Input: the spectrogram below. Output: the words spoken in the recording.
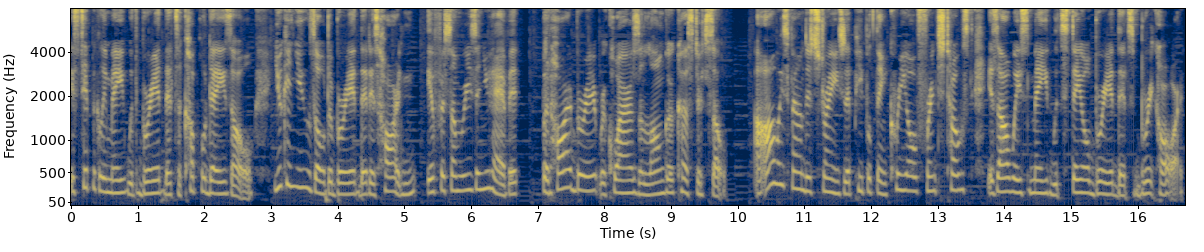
is typically made with bread that's a couple days old. You can use older bread that is hardened if for some reason you have it, but hard bread requires a longer custard soak. I always found it strange that people think Creole French toast is always made with stale bread that's brick hard.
